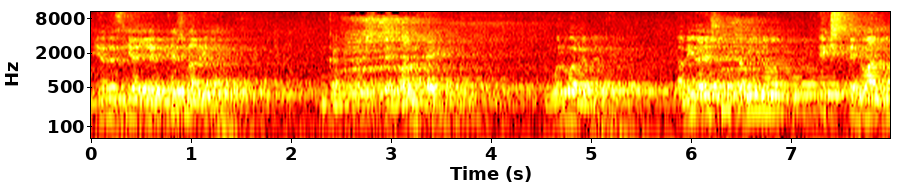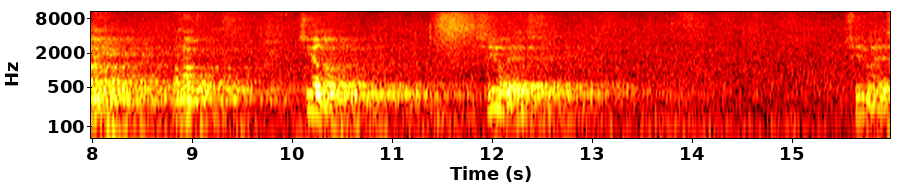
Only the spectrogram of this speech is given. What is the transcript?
Y yo decía ayer, ¿qué es la vida? Un camino extenuante. Lo vuelvo a repetir. La vida es un camino extenuante. ¿O no? ¿Sí o no? Sí lo es. Sí lo es.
